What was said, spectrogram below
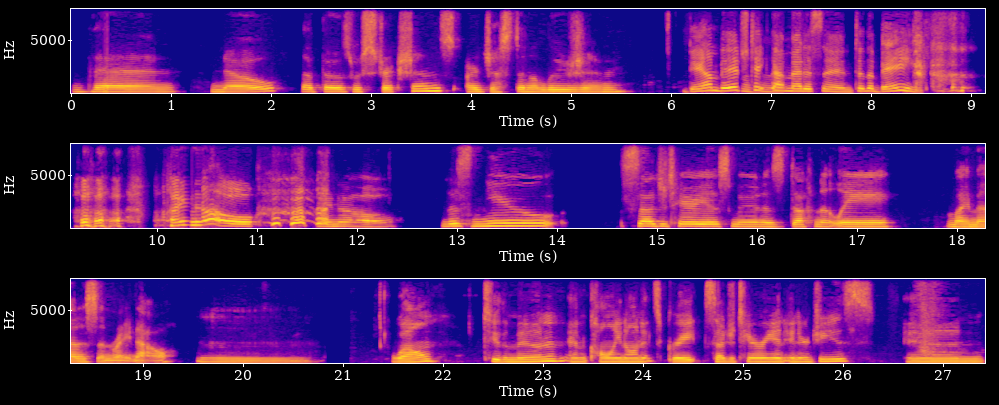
then know that those restrictions are just an illusion. Damn, bitch, take that Mhm. medicine to the bank. I know. I know. This new Sagittarius moon is definitely my medicine right now. Mm. Well, to the moon and calling on its great Sagittarian energies and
